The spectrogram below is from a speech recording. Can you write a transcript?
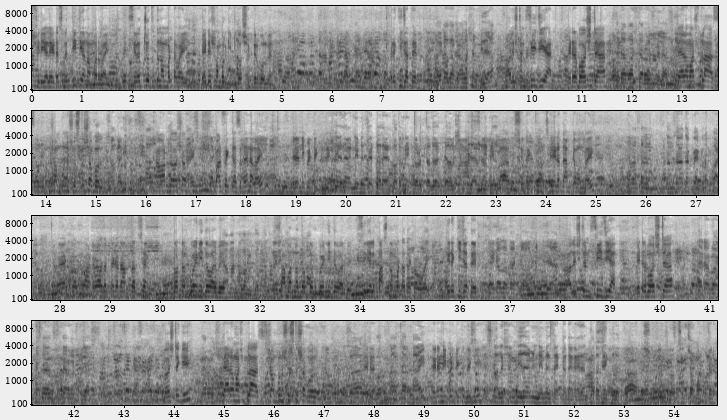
সিরিয়ালে এটা ছিল তৃতীয় নাম্বার ভাই। সিরিয়াল চতুর্থ নম্বরটা ভাই। এটা সম্পর্কে একটু দর্শকদের বলবেন। এটা কি জাতের? Holstein Friesian. এটার বয়সটা? তেরো মাস প্লাস তেরো মাস প্লাস সম্পূর্ণ সুস্থ সবল। খাবার দাবার সব কিছু পারফেক্ট আছে তাই না ভাই? এটা নিপেলটা একটু দেখি। নেপেল সেটটা দেখেন শ্যাম্পিজাম নেপেল দর্শক দেখতে পাচ্ছে এটার দাম কেমন ভাই? এক লক্ষ এক লক্ষ আঠারো হাজার টাকা দাম চাচ্ছেন। দরদাম করে নিতে পারবে। সামান্য দামে দরদাম করে নিতে পারবে। সিরিয়ালে পাঁচ নম্বরটা দেখাবো ভাই। এটা কি জাতের? Holstein Friesian. এটার বয়সটা? এটার বয়সটা কি? তেরো মাস প্লাস সম্পূর্ণ সুস্থ সবল। এটা- এটা নিপেলটা একটু দেখি। শ্যাম্পিজাম নেভেল সাইডটা দেন। দূরত্ব? দেখতে পাচ্ছেন চমৎকার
